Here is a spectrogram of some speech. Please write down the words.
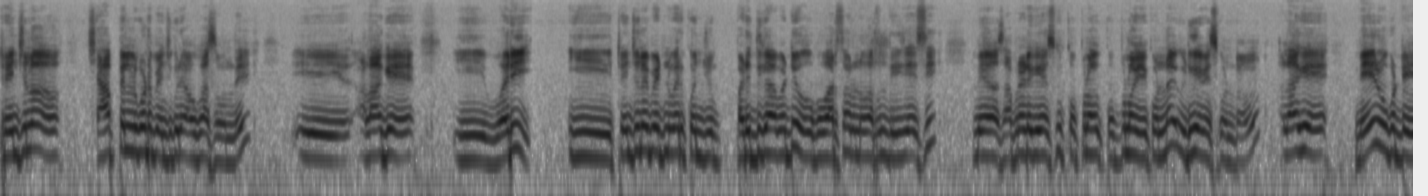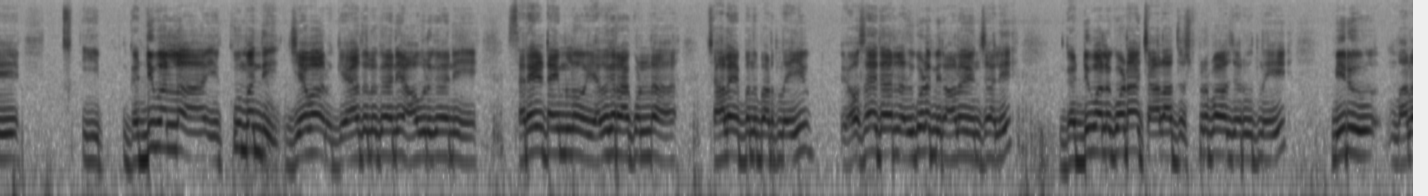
ట్రెంచ్లో చేప పిల్లలు కూడా పెంచుకునే అవకాశం ఉంది. ఈ అలాగే ఈ వరి ఈ ట్రెంచ్లో పెట్టిన వరి కొంచెం పడిద్ది కాబట్టి ఒక వరుస రెండు వరుసలు తీసేసి మేము సపరేట్గా వేసుకుని కుప్పలో కుప్పలో వేయకుండా విడిగా వేసుకుంటాము. అలాగే మెయిన్ ఒకటి ఈ గడ్డి వల్ల ఎక్కువ మంది జీవాలు గేదెలు కానీ ఆవులు కానీ సరైన టైంలో ఎదగ రాకుండా చాలా ఇబ్బంది పడుతున్నాయి. వ్యవసాయదారులు అది కూడా మీరు ఆలోచించాలి. గడ్డి వల్ల కూడా చాలా దుష్ప్రభావాలు జరుగుతున్నాయి. మీరు మన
